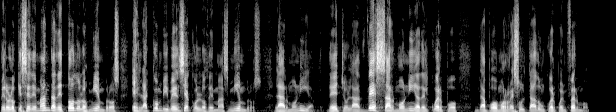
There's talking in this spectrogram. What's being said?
Pero lo que se demanda de todos los miembros es la convivencia con los demás miembros, la armonía. De hecho, la desarmonía del cuerpo da como resultado un cuerpo enfermo.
